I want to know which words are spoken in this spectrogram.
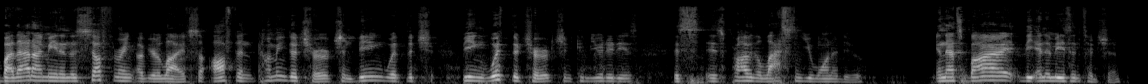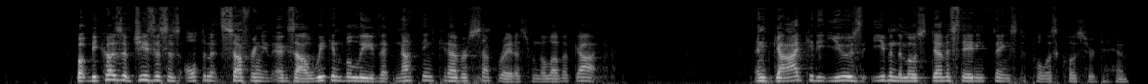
by that I mean in the suffering of your life. So often coming to church and being with the, ch- being with the church and communities is, is probably the last thing you want to do. And that's by the enemy's intention. But because of Jesus' ultimate suffering and exile, we can believe that nothing could ever separate us from the love of God. And God could use even the most devastating things to pull us closer to Him.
